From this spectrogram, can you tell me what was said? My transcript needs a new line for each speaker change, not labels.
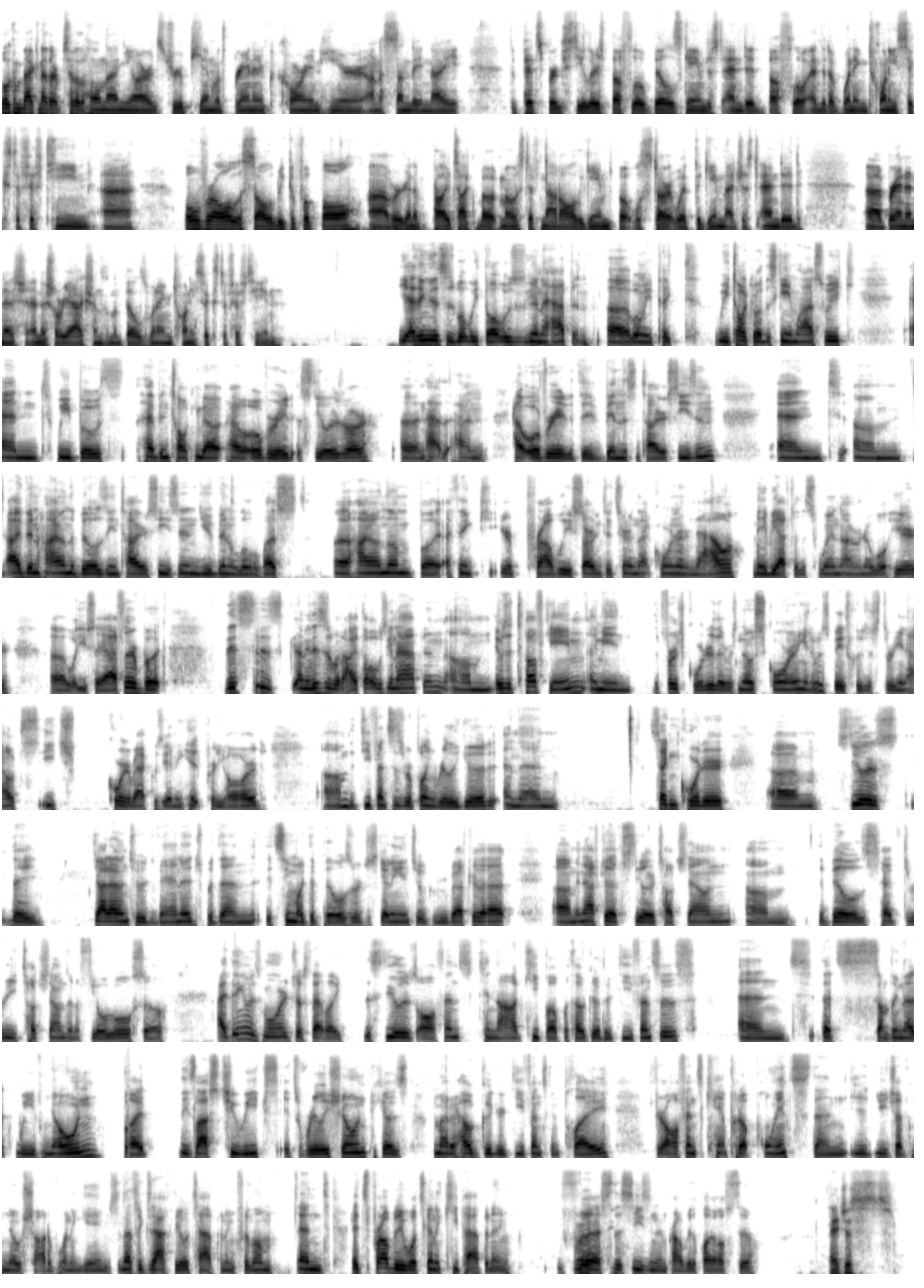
Welcome back. Another episode of the Whole Nine Yards. Drew Pien with Brandon Krikorian here on a Sunday night. The Pittsburgh Steelers Buffalo Bills game just ended. Buffalo ended up winning 26 to 15. Uh, overall, a solid week of football. Uh, we're going to probably talk about most, if not all, the games, but we'll start with the game that just ended. Uh, Brandon, initial reactions on the Bills winning 26 to 15.
Yeah, I think this is what we thought was going to happen uh, when we picked. We talked about this game last week and we both have been talking about how overrated the Steelers are uh, and, how, and how overrated they've been this entire season. And um, I've been high on the Bills the entire season. You've been a little less uh, high on them, but I think you're probably starting to turn that corner now. Maybe after this win, I don't know. We'll hear uh, what you say after, but this is, I mean, this is what I thought was going to happen. Um, it was a tough game. I mean, the first quarter there was no scoring, and it was basically just three and outs. Each quarterback was getting hit pretty hard. Um, the defenses were playing really good, and then second quarter, um, Steelers they got out into advantage, but then it seemed like the Bills were just getting into a groove after that. Um, and after that Steeler touchdown, um, the Bills had three touchdowns and a field goal. So I think it was more just that like the Steelers offense cannot keep up with how good their defense is. And that's something that we've known, but these last two weeks, it's really shown because no matter how good your defense can play, if your offense can't put up points, then you, you just have no shot of winning games. And that's exactly what's happening for them. And it's probably what's going to keep happening for the rest of the season and probably the playoffs too.
It just,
